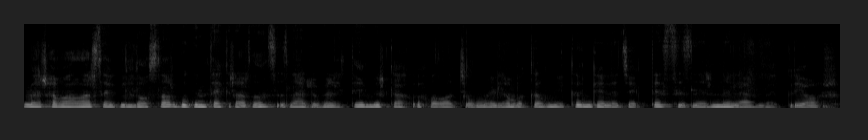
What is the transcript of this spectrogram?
Merhabalar sevgili dostlar. Bugün tekrardan sizlerle birlikte bir kahve falı açılmayla bakalım yakın gelecekte sizleri neler bekliyor.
